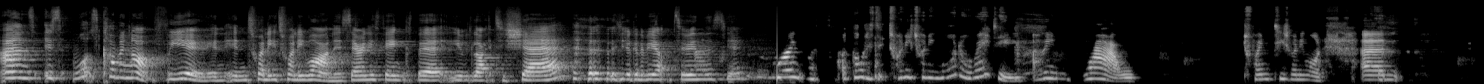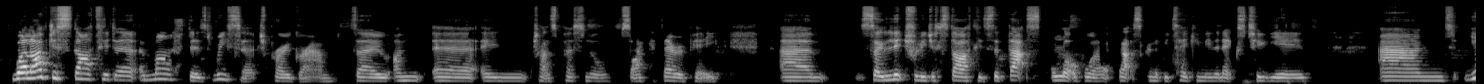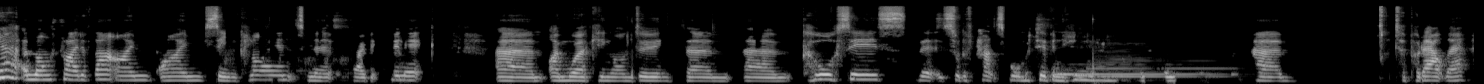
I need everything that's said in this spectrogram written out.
And is what's coming up for you in, in 2021? Is there anything that you would like to share that you're going to be up to in this year? Oh God, is it 2021 already? I mean, wow. 2021. Um, well, I've just started a, a master's research program. So I'm uh, in transpersonal psychotherapy. Um, so literally just started. So that's a lot of work. That's going to be taking me the next two years. And yeah, alongside of that, I'm I'm seeing clients in a private clinic Um, I'm working on doing some um, courses that sort of transformative and healing um, to put out there,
